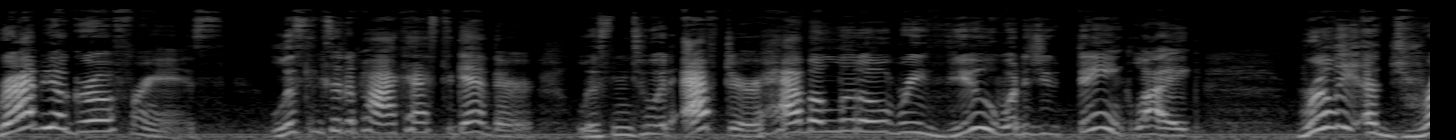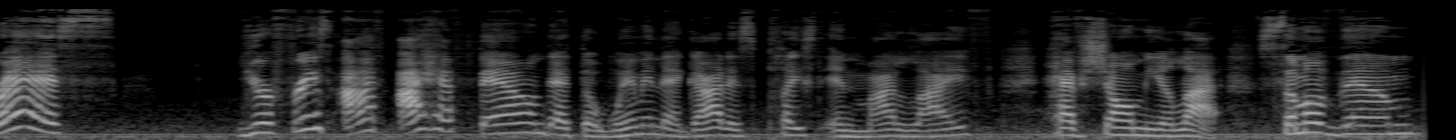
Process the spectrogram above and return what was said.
Grab your girlfriends, listen to the podcast together, listen to it after, have a little review. What did you think? Like, really address your friends. i I have found that the women that God has placed in my life have shown me a lot. Some of them,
